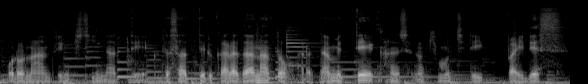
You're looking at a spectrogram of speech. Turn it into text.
心の安全基地になってくださってるからだなと改めて感謝の気持ちでいっぱいです。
